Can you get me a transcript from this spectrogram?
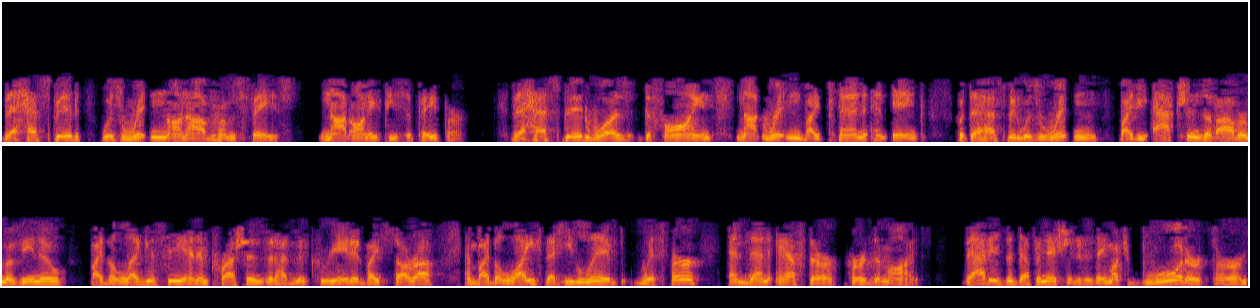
The hesped was written on Avram's face, not on a piece of paper. The hesped was defined, not written by pen and ink, but the hesped was written by the actions of Avram Avinu, by the legacy and impressions that had been created by Sarah, and by the life that he lived with her and then after her demise. That is the definition. It is a much broader term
